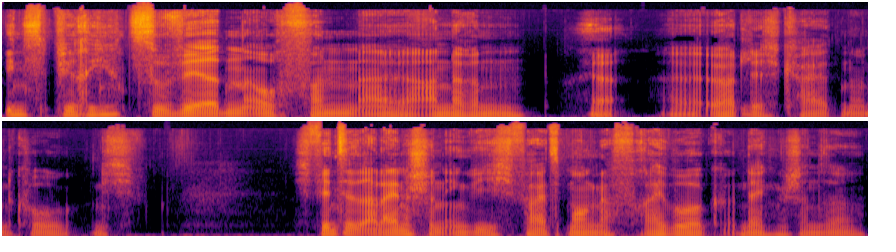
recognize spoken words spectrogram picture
inspiriert zu werden, auch von äh, anderen Ja. äh, Örtlichkeiten und Co. Und ich ich finde es jetzt alleine schon irgendwie, ich fahre jetzt morgen nach Freiburg und denke mir schon so,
